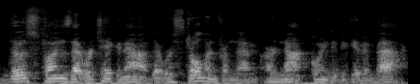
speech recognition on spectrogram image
Those funds that were taken out, that were stolen from them, are not going to be given back.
